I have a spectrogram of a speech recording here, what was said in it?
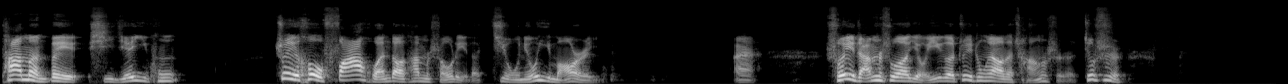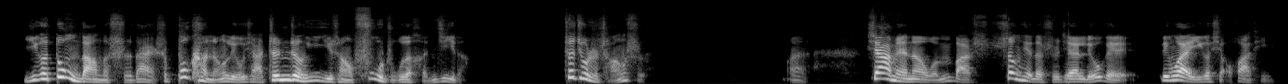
他们被洗劫一空，最后发还到他们手里的九牛一毛而已。哎，所以咱们说有一个最重要的常识就是。一个动荡的时代是不可能留下真正意义上富足的痕迹的，这就是常识。哎，下面呢，我们把剩下的时间留给另外一个小话题，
